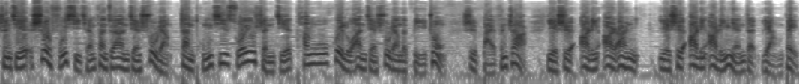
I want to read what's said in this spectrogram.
审结涉腐洗钱犯罪案件数量占同期所有审结贪污贿赂案件数量的比重是百分之二，也是二零二二也是二零二零年的两倍。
